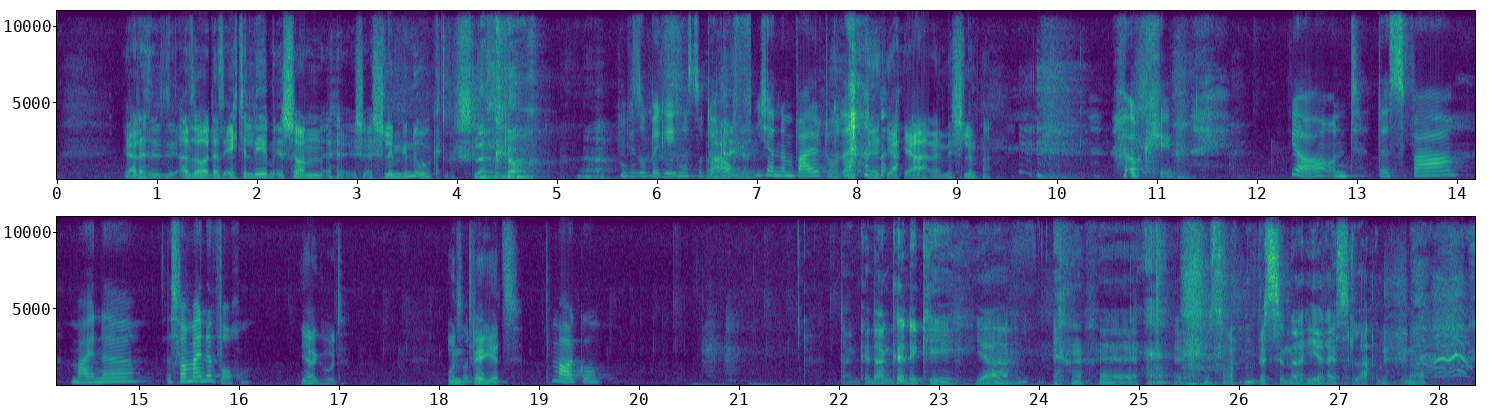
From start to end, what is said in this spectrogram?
Ja, das ist, also das echte Leben ist schon äh, schlimm genug. Schlimm genug. Ja. Wieso begegnest du da Einige. auch Viechern im Wald, oder? ja, ja, nicht schlimmer. Okay. Ja, und das war meine, das war meine Woche. Ja, gut. Und so wer dann. jetzt? Marco. Danke, danke, Niki. Ja, mhm. ich muss noch ein bisschen nach hier Rest lachen. Ne?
